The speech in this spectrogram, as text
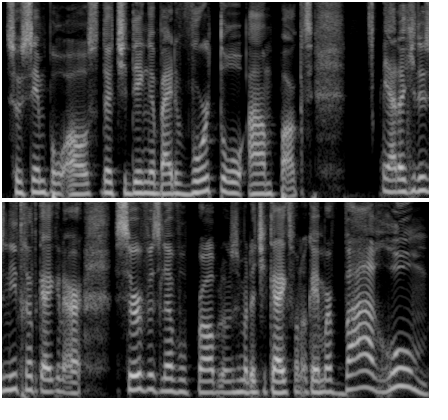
zo simpel als dat je dingen bij de wortel aanpakt. Ja, dat je dus niet gaat kijken naar service level problems, maar dat je kijkt van oké, maar waarom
